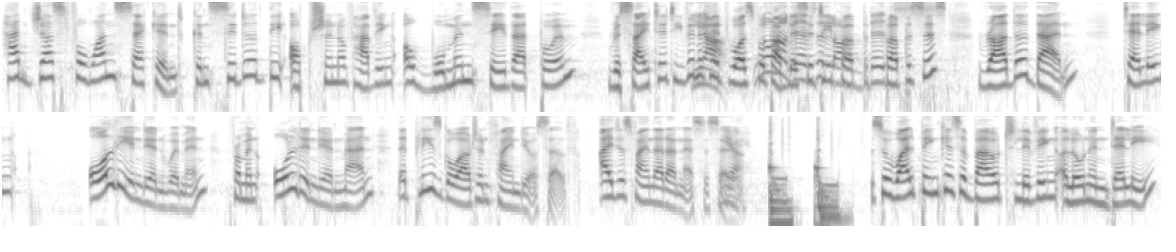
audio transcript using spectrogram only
had just for one second considered the option of having a woman say that poem, recite it, even Yeah. if it was for No, no, publicity purp- There's- purposes, rather than telling all the Indian women from an old Indian man that please go out and find yourself. I just find that unnecessary. Yeah. So while Pink is about living alone in Delhi,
